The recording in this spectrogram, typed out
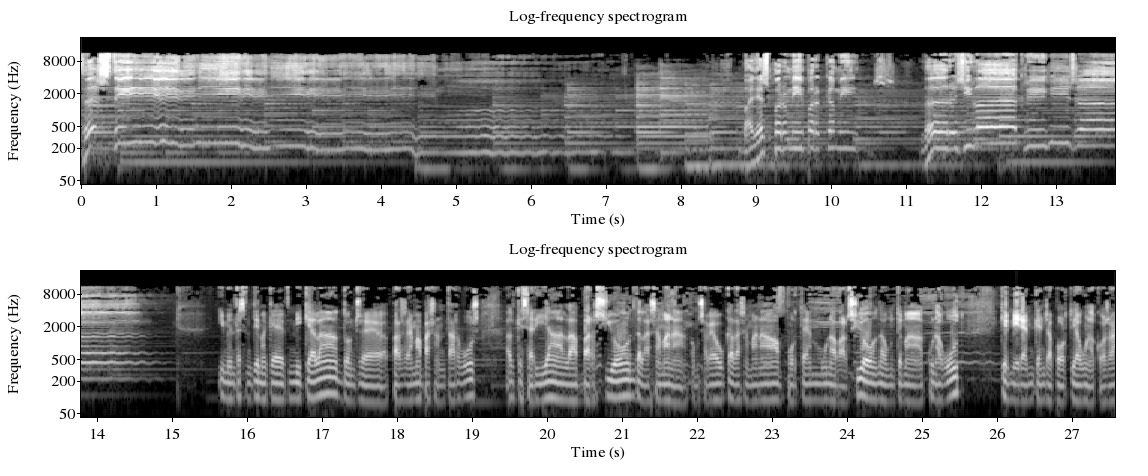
t'estimo. Balles per mi per camins d'argila crisa i mentre sentim aquest Miquela, doncs eh, passarem a presentar-vos el que seria la versió de la setmana. Com sabeu, cada setmana portem una versió d'un tema conegut que mirem que ens aporti alguna cosa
